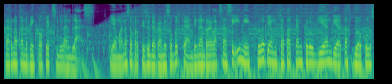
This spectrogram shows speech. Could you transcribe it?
karena pandemi COVID-19 yang mana seperti sudah kami sebutkan, dengan relaksasi ini, klub yang mencatatkan kerugian di atas 29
